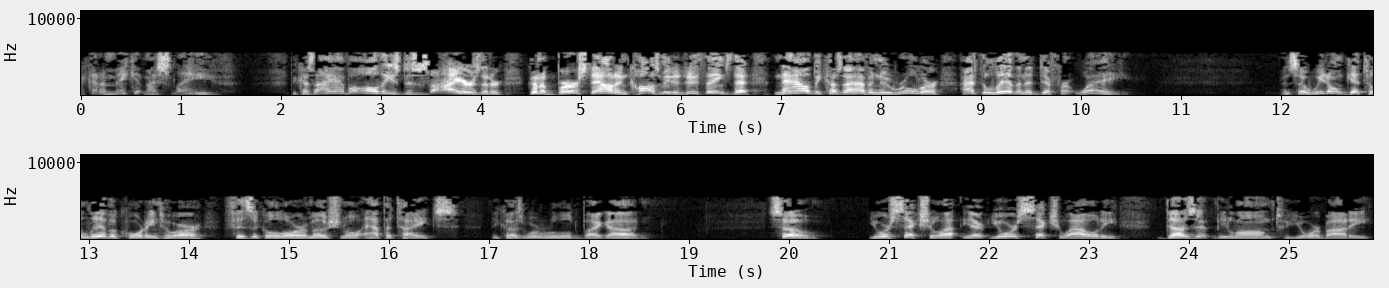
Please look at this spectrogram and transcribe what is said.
I gotta make it my slave because I have all these desires that are going to burst out and cause me to do things that now, because I have a new ruler, I have to live in a different way. And so we don't get to live according to our physical or emotional appetites because we're ruled by God. So, your, sexual, your sexuality doesn't belong to your body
